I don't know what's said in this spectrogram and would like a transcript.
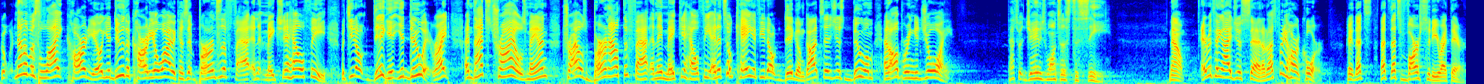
But none of us like cardio. You do the cardio why? Because it burns the fat and it makes you healthy. But you don't dig it, you do it, right? And that's trials, man. Trials burn out the fat and they make you healthy, and it's okay if you don't dig them. God says just do them and I'll bring you joy. That's what James wants us to see. Now, everything I just said, that's pretty hardcore. Okay, that's that's that's varsity right there.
